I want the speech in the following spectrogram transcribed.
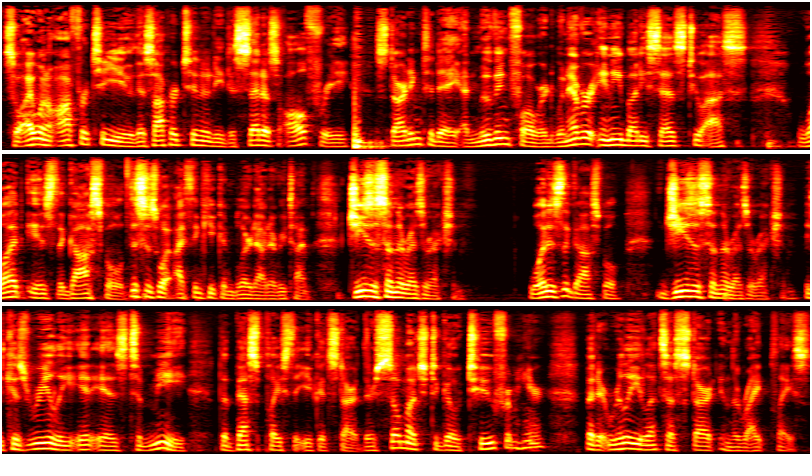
So I want to offer to you this opportunity to set us all free starting today and moving forward. Whenever anybody says to us, What is the gospel? This is what I think you can blurt out every time Jesus and the resurrection. What is the gospel? Jesus and the resurrection. Because really, it is, to me, the best place that you could start. There's so much to go to from here, but it really lets us start in the right place.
